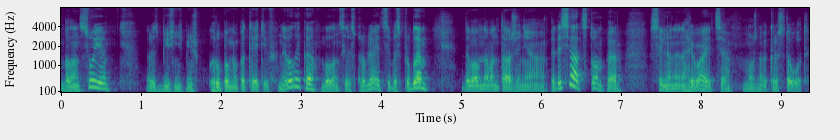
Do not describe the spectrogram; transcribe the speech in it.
балансує. Розбіжність між групами пакетів невелика, балансир справляється без проблем. Давав навантаження 50-100 А, сильно не нагрівається, можна використовувати.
